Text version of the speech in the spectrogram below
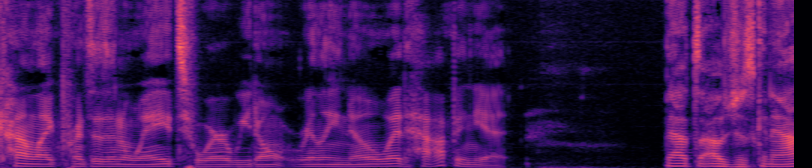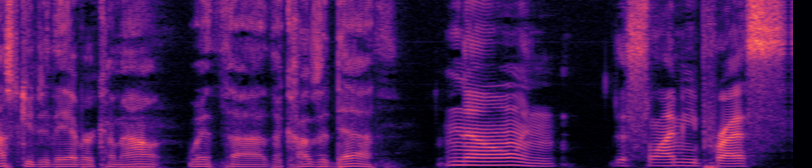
kind of like Prince's in a way to where we don't really know what happened yet. That's I was just going to ask you. Did they ever come out with uh, the cause of death? No, and the slimy press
